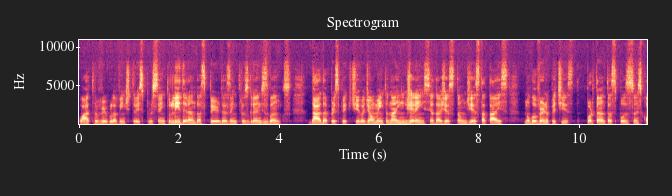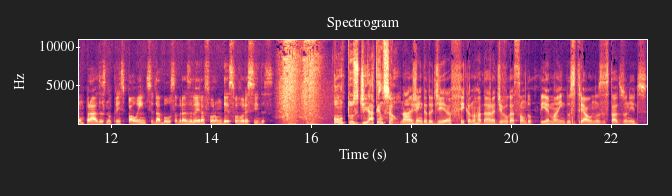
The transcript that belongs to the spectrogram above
4,23%, liderando as perdas entre os grandes bancos, dada a perspectiva de aumento na ingerência da gestão de estatais no governo petista. Portanto, as posições compradas no principal índice da Bolsa Brasileira foram desfavorecidas pontos de atenção. Na agenda do dia, fica no radar a divulgação do PMI industrial nos Estados Unidos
